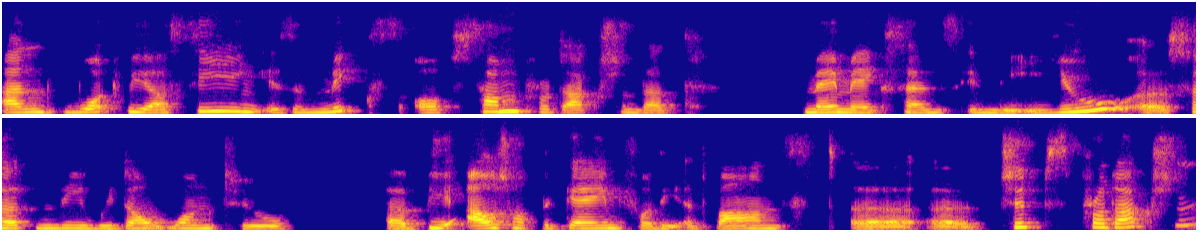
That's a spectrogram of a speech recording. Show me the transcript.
and what we are seeing is a mix of some production that may make sense in the EU. Uh, certainly, we don't want to uh, be out of the game for the advanced uh, uh chips production.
